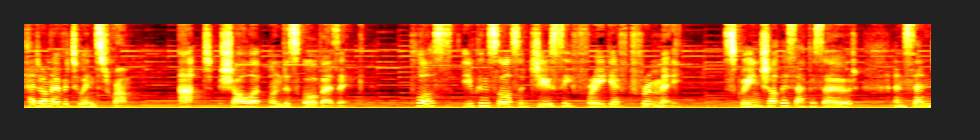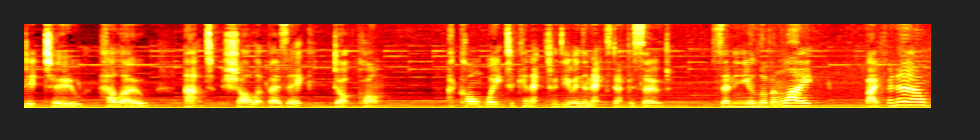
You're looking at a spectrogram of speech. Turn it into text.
head on over to Instagram at Charlotte underscore Beswick. Plus, you can source a juicy free gift from me. Screenshot this episode and send it to hello at charlottebeswick.com. I can't wait to connect with you in the next episode. Sending you love and light. Bye for now.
